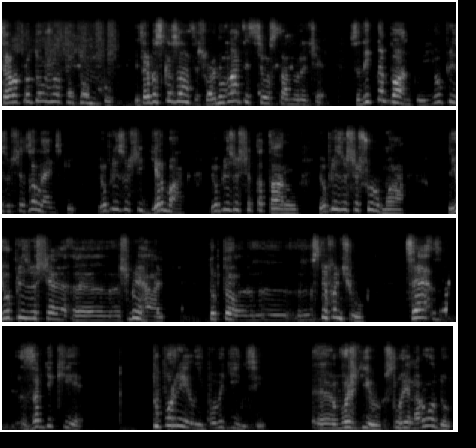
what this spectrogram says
треба продовжувати думку. І треба сказати, що винуватець цього стану речей сидить на банку, і його прізвище Зеленський, його прізвище Єрмак, його прізвище Татаров, його прізвище Шурма, його прізвище е, Шмигаль, тобто е, Стефанчук. Це завдяки тупорилій поведінці е, вождів Слуги народу,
